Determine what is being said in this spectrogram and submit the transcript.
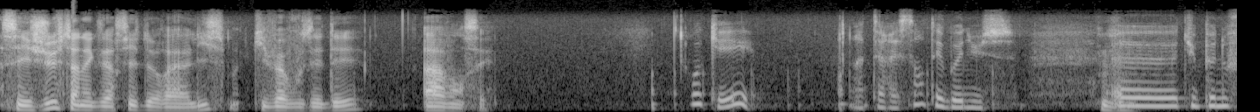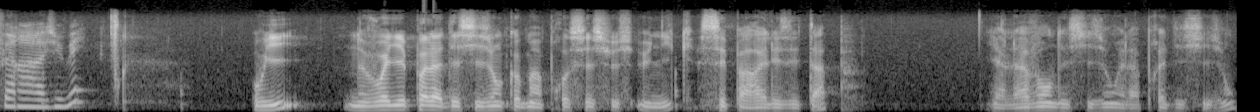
C'est juste un exercice de réalisme qui va vous aider à avancer. Ok, intéressant tes bonus. Mhm. Euh, tu peux nous faire un résumé? Oui, ne voyez pas la décision comme un processus unique, séparez les étapes. Il y a l'avant-décision et l'après-décision.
